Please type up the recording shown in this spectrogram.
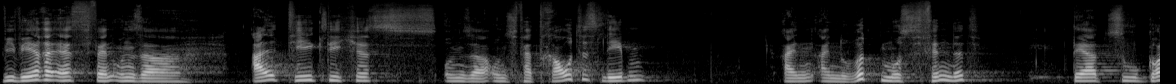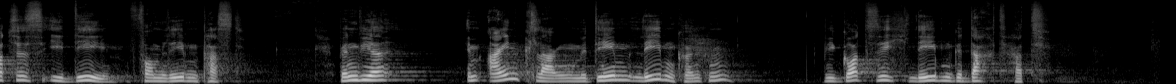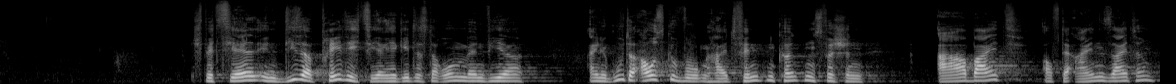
Wie wäre es, wenn unser alltägliches, unser uns vertrautes Leben einen, einen Rhythmus findet, der zu Gottes Idee vom Leben passt? Wenn wir im Einklang mit dem leben könnten, wie Gott sich Leben gedacht hat. Speziell in dieser Predigtserie geht es darum, wenn wir eine gute Ausgewogenheit finden könnten zwischen Arbeit auf der einen Seite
